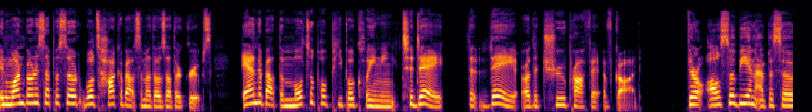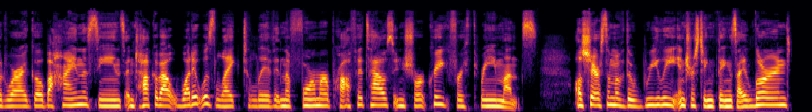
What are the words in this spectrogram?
In one bonus episode, we'll talk about some of those other groups and about the multiple people claiming today that they are the true prophet of God. There'll also be an episode where I go behind the scenes and talk about what it was like to live in the former prophet's house in Short Creek for three months. I'll share some of the really interesting things I learned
